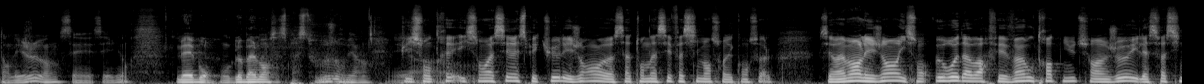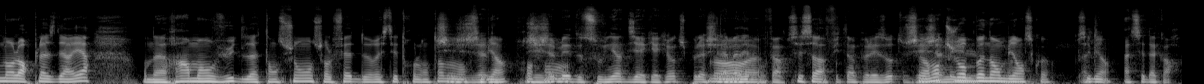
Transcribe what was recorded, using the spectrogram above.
dans les jeux, hein, c'est c'est évident. Mais bon, globalement, ça se passe toujours bien. Et, Puis ils euh, sont, très, ils sont assez respectueux, les gens, euh, ça tourne assez facilement sur les consoles. C'est vraiment les gens, ils sont heureux d'avoir fait 20 ou 30 minutes sur un jeu, ils laissent facilement leur place derrière. On a rarement vu de la tension sur le fait de rester trop longtemps, c'est jamais- bien. J'ai jamais de souvenir de dire à quelqu'un, tu peux lâcher la Non, manette ouais, pour faire C'est ça. profiter un peu les autres. C'est vraiment toujours eu- bonne ambiance, quoi. C'est bien. Assez d'accord.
